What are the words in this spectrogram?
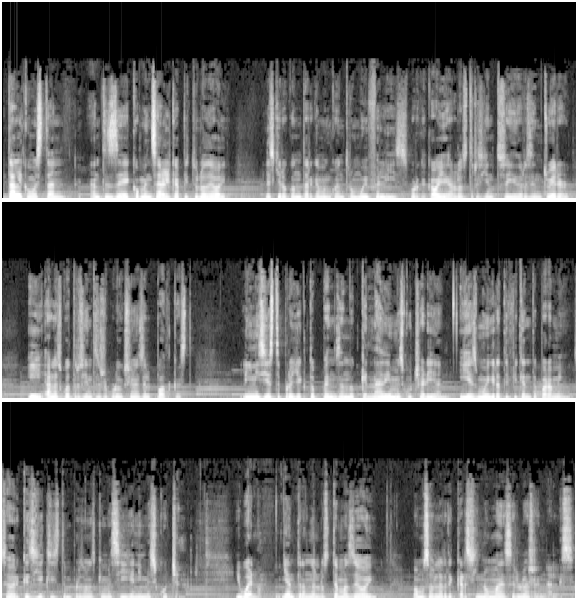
¿Qué tal? ¿Cómo están? Antes de comenzar el capítulo de hoy, les quiero contar que me encuentro muy feliz porque acabo de llegar a los 300 seguidores en Twitter y a las 400 reproducciones del podcast. Inicié este proyecto pensando que nadie me escucharía y es muy gratificante para mí saber que sí existen personas que me siguen y me escuchan. Y bueno, ya entrando en los temas de hoy, vamos a hablar de carcinoma de células renales,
